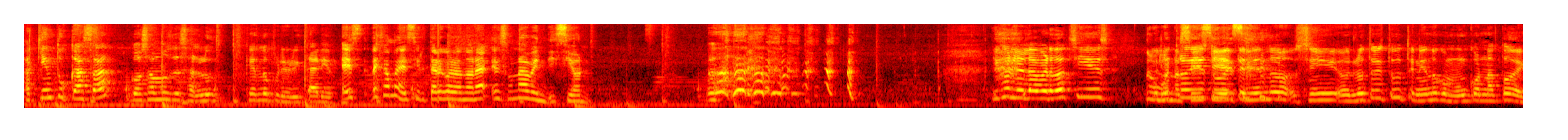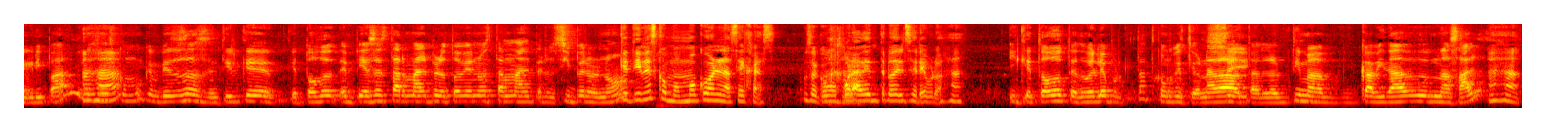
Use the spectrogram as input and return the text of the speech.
aquí en tu casa gozamos de salud, que es lo prioritario. Es, déjame decirte algo, Leonora, es una bendición. Híjole, la verdad sí es. No, el bueno, otro día sí, sí estuve es. teniendo, sí, el otro día estuve teniendo como un conato de gripa. ¿sabes? Como que empiezas a sentir que, que todo empieza a estar mal, pero todavía no está mal, pero sí, pero no. Que tienes como moco en las cejas. O sea, como por adentro del cerebro. Ajá. Y que todo te duele porque estás congestionada Sí. hasta la última cavidad nasal. Ajá.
